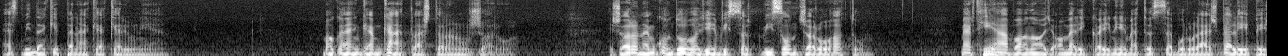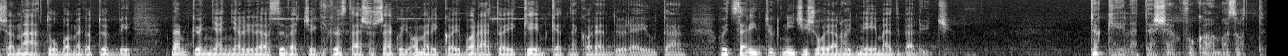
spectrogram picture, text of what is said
Ezt mindenképpen el kell kerülnie. Maga engem gátlástalanul zsarol. És arra nem gondol, hogy én vissza, viszont zsarolhatom? Mert hiába a nagy amerikai-német összeborulás, belépés a NATO-ba, meg a többi, nem könnyen nyeli le a szövetségi köztársaság, hogy amerikai barátai kémkednek a rendőrei után, hogy szerintük nincs is olyan, hogy német belügy. Tökéletesen fogalmazott.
